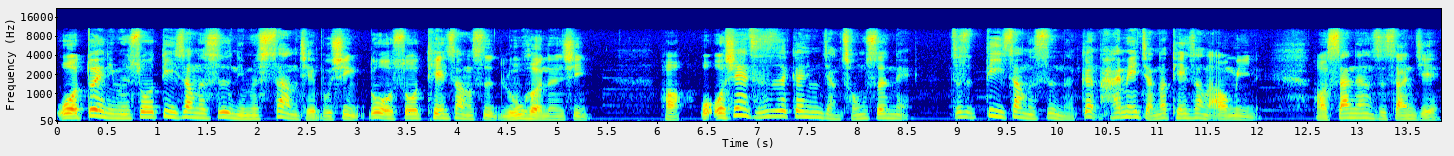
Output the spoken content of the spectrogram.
我对你们说地上的事，你们尚且不信，若说天上的事，如何能信？好，我我现在只是在跟你们讲重生呢，这是地上的事呢，更还没讲到天上的奥秘呢。好，三章十三节。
